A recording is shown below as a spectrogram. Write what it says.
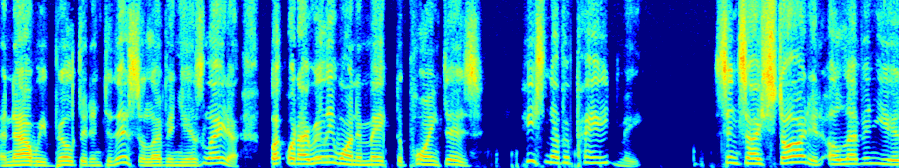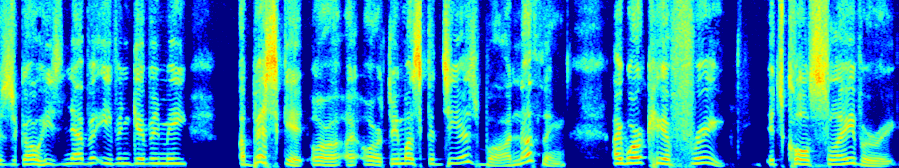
and now we've built it into this 11 years later. But what I really want to make the point is, he's never paid me since I started 11 years ago. He's never even given me a biscuit or a, or a Three Musketeers bar, nothing. I work here free. It's called slavery,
